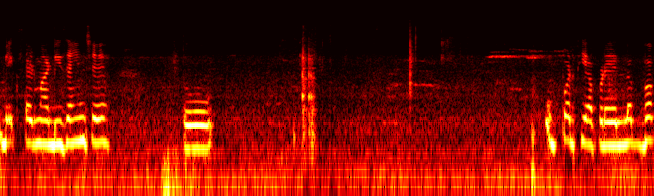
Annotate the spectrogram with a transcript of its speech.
બેક સાઈડમાં ડિઝાઇન છે, તો ઉપરથી આપણે લગભગ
